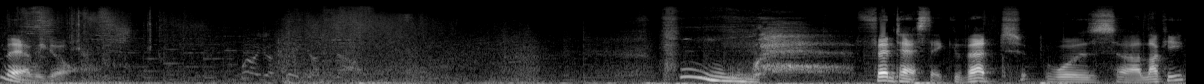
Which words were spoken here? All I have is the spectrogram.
There we go. Fantastic. That was uh, lucky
